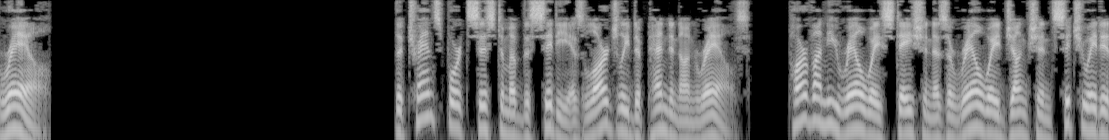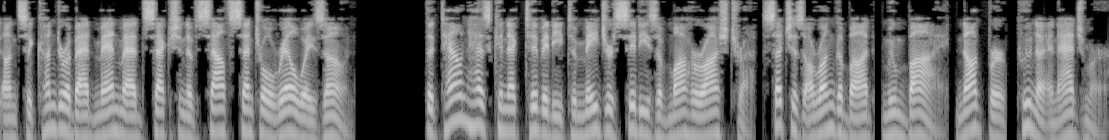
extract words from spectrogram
Rail The transport system of the city is largely dependent on rails. Parbhani Railway Station is a railway junction situated on Secunderabad-Manmad section of South Central Railway Zone. The town has connectivity to major cities of Maharashtra, such as Aurangabad, Mumbai, Nagpur, Pune and Ajmer.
